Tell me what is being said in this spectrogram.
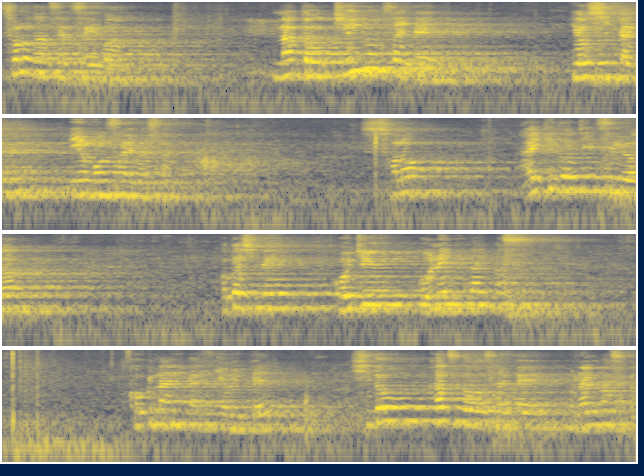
園田先生はなんと14歳で養子会に入門されました。その合気道人生は今年で55年になります。国内外において指導活動をされておられますが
